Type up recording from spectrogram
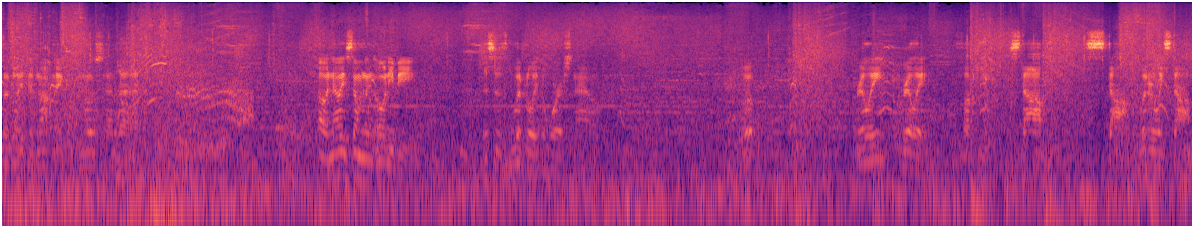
literally did not make the most out of that. Oh, now he's summoning Onibi. This is literally the worst now. Whoop. Really? Really? Fuck you. Stop. Stop. Literally stop.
